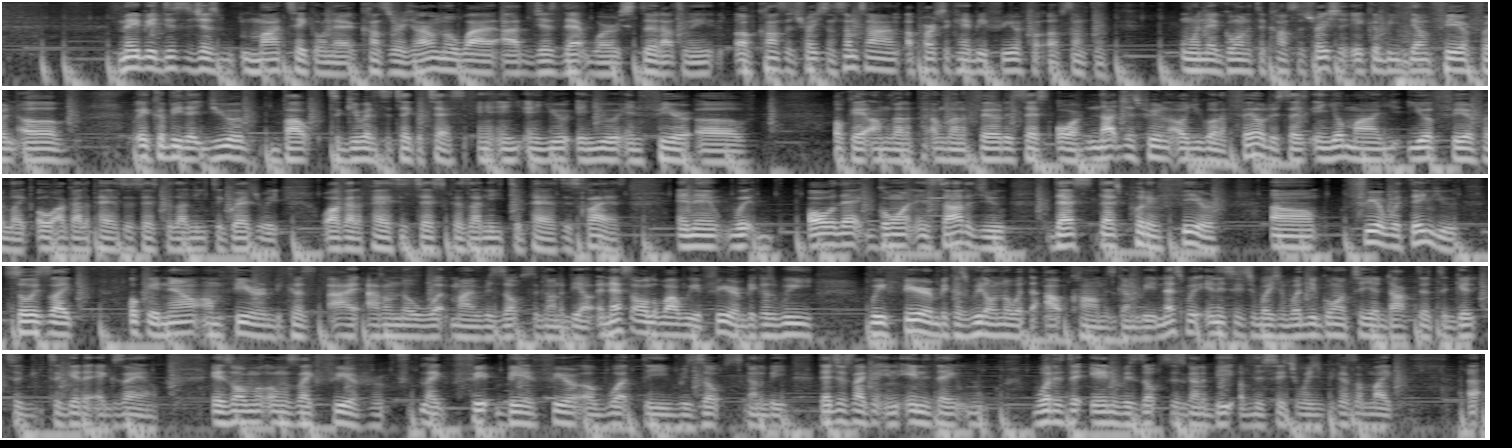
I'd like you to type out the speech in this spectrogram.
maybe this is just my take on that concentration. I don't know why I just that word stood out to me of concentration. Sometimes a person can be fearful of something when they're going into concentration. It could be them fearful of. It could be that you're about to get ready to take a test and, and, and you're and you're in fear of okay, I'm gonna I'm gonna fail this test, or not just feeling, oh, you're gonna fail this test. In your mind, you're fearful like, oh, I gotta pass this test because I need to graduate, or I gotta pass this test because I need to pass this class. And then with all that going inside of you, that's that's putting fear, um, fear within you. So it's like, okay, now I'm fearing because I I don't know what my results are gonna be out, and that's all the while we're fearing because we we fear him because we don't know what the outcome is going to be and that's what any situation whether you're going to your doctor to get to, to get an exam is almost, almost like fear like fear, being fear of what the results is going to be that's just like in anything what is the end results is going to be of this situation because i'm like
